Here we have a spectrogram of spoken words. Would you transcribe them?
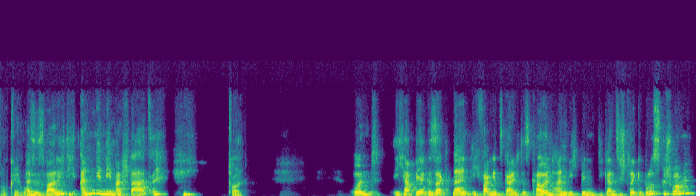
Okay, wow. Also es war richtig angenehmer Start. Toll. Und ich habe ja gesagt, nein, ich fange jetzt gar nicht das Kraulen an. Ich bin die ganze Strecke Brust geschwommen.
